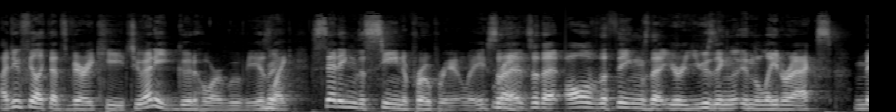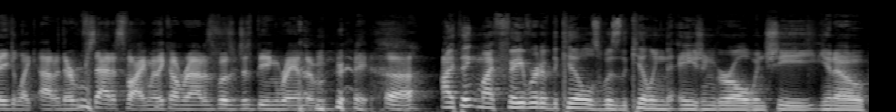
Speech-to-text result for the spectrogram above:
I do feel like that's very key to any good horror movie is Right. like setting the scene appropriately, so Right. that so that all of the things that you're using in the later acts make like I don't know, they're satisfying when they come around as opposed to just being random. Right. I think my favorite of the kills was the killing the Asian girl when she, you know,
